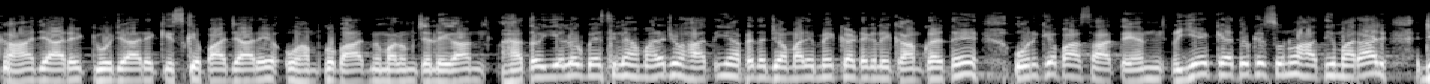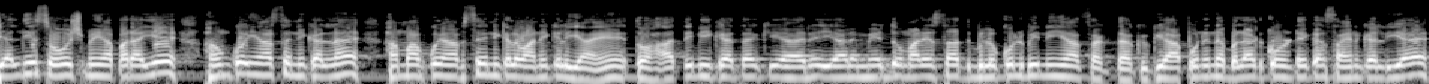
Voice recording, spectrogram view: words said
कहाँ जा रहे, क्यों जा रहे, किसके पास जा रहे, वो हमको बाद में मालूम चलेगा। हाँ तो ये लोग बेसिकली हमारे जो हाथी यहाँ पे थे, जो हमारे मेक करने के लिए काम करते हैं, उनके पास आते हैं। ये कहते हो कि, सुनो हाथी महाराज, जल्दी सोच में यहाँ पर आइए, हमको यहाँ से निकलना है, हम आपको यहाँ से निकलवाने के लिए आए हैं। तो हाथी भी कहता है कि, अरे यार, मैं तुम्हारे साथ बिल्कुल भी नहीं आ सकता, क्योंकि आप उन्होंने ब्लड कॉन्टेक्ट का साइन कर लिया है,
